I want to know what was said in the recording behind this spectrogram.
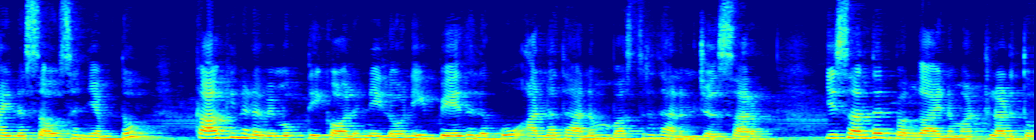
ఆయన సౌజన్యంతో కాకినాడ విముక్తి కాలనీలోని పేదలకు అన్నదానం వస్త్రదానం చేశారు. ఈ సందర్భంగా ఆయన మాట్లాడుతూ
